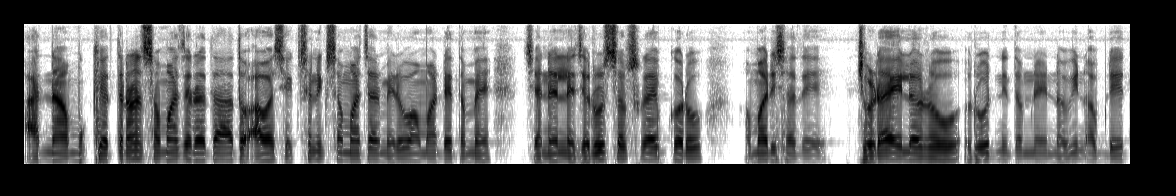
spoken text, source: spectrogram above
આજના મુખ્ય ત્રણ સમાચાર હતા. તો આવા શૈક્ષણિક સમાચાર મેળવવા માટે તમે ચેનલને જરૂર સબસ્ક્રાઈબ કરો. અમારી સાથે જોડાયેલા રહો. રોજની તમને નવીન અપડેટ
